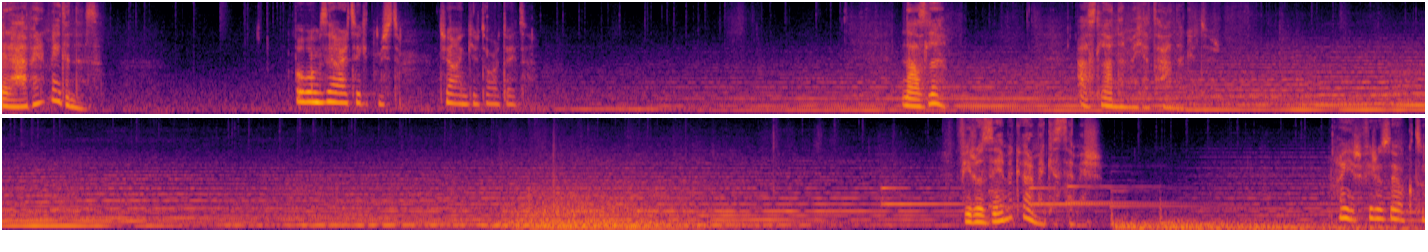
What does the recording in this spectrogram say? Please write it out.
Beraber miydiniz? Babamı ziyarete gitmiştim. Cihangir de oradaydı. Nazlı. Aslanımı yatağına götür. Firuze'yi mi görmek istemiş? Hayır Firuze yoktu.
